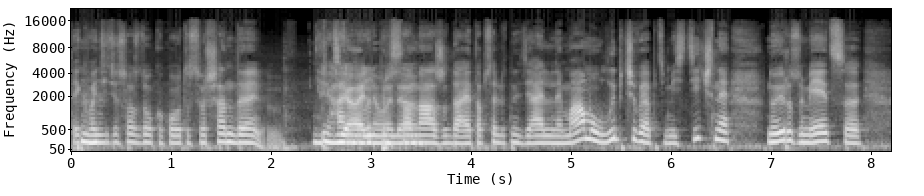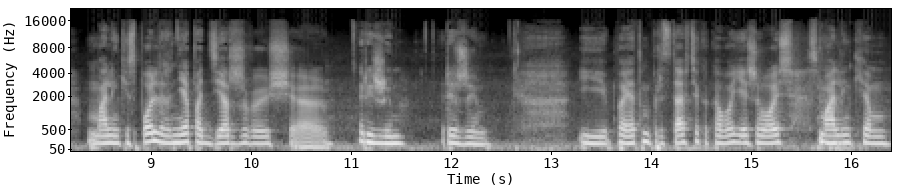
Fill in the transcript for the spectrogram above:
Тайка mm-hmm. создал какого-то совершенно нереального персонажа, да. да, это абсолютно идеальная мама, улыбчивая, оптимистичная, ну и, разумеется, маленький спойлер, не поддерживающая режим. Режим. И поэтому представьте, каково ей жилось с маленьким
